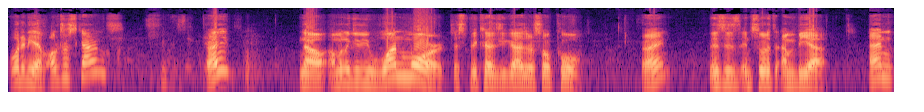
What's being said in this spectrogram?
what did he have? Ultrascans? Right? Now I'm gonna give you one more just because you guys are so cool. Right? This is in Surah Anbiya. And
